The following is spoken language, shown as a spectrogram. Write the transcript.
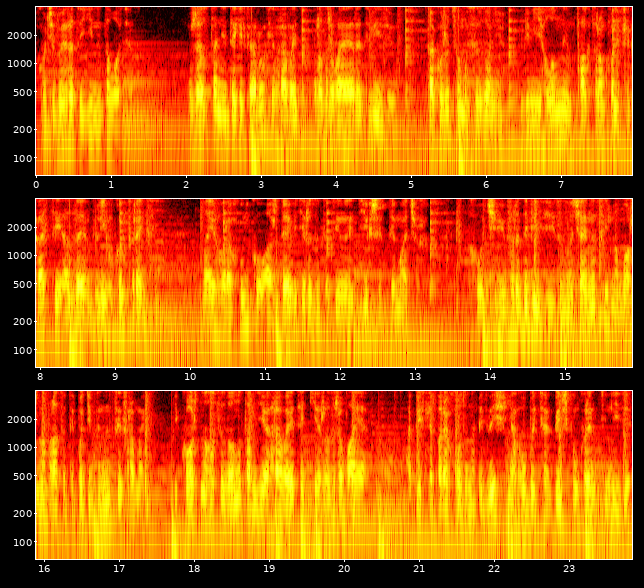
хоч і виграти їй не вдалося. Вже останні декілька років гравець розриває ретвізію. Також у цьому сезоні він є головним фактором кваліфікації АЗ в Лігу конференцій. На його рахунку аж 9 результативних дій в 6 матчах. Хоч і в редивізії зазвичай не сильно можна вразити подібними цифрами, і кожного сезону там є гравець, який розриває, а після переходу на підвищення губиться в більш конкурентній лізі.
